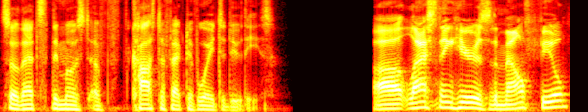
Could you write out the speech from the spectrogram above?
So that's the most of cost effective way to do these. Uh, last thing here is the mouth feel.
